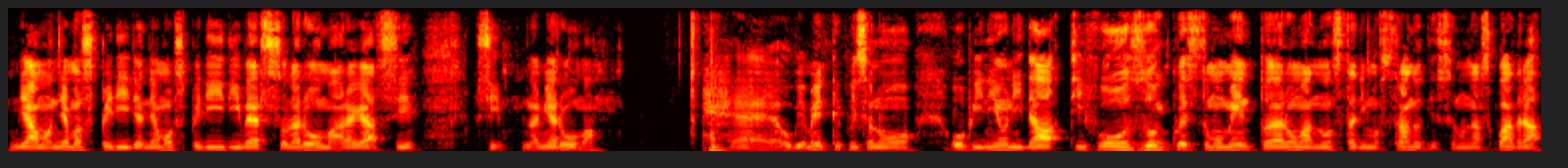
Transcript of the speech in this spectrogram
Andiamo, andiamo spediti, andiamo spediti verso la Roma, ragazzi. Sì, la mia Roma eh, ovviamente qui sono opinioni da tifoso, in questo momento la Roma non sta dimostrando di essere una squadra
